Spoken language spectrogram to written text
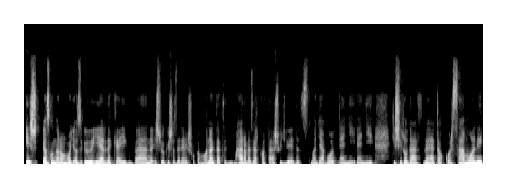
És azt gondolom, hogy az ő érdekeikben, és ők is azért elég sokan vannak, tehát 3000 katás ügyvéd, ez nagyjából ennyi, ennyi kis irodát lehet akkor számolni,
